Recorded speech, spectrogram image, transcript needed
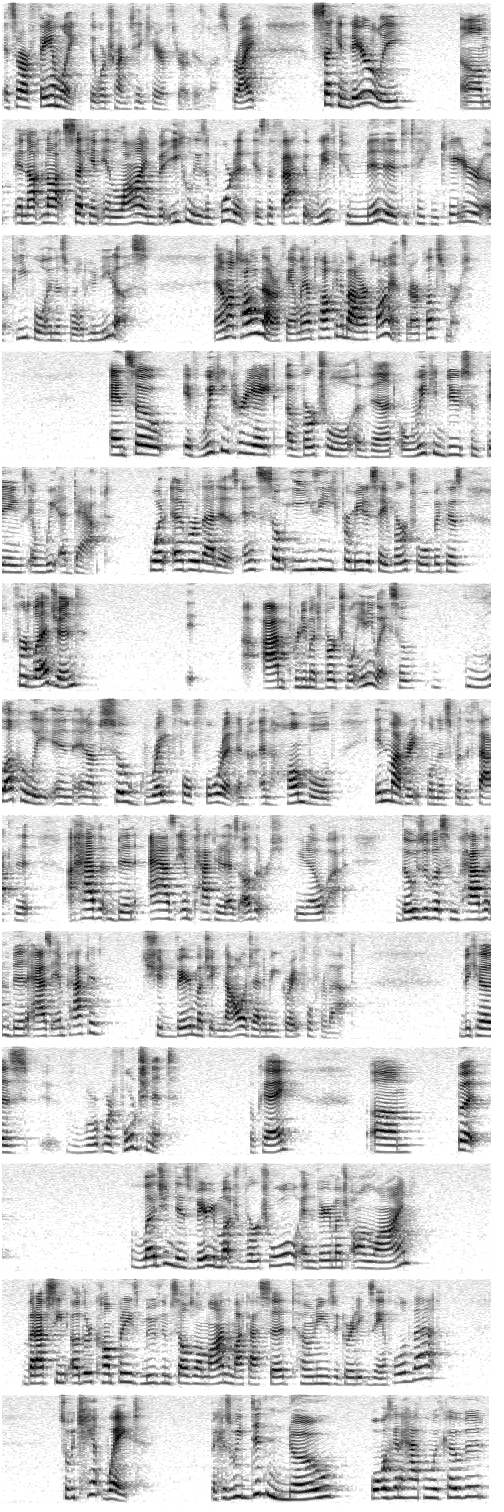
It's our family that we're trying to take care of through our business, right? Secondarily, um, and not not second in line, but equally as important is the fact that we've committed to taking care of people in this world who need us. And I'm not talking about our family, I'm talking about our clients and our customers. And so, if we can create a virtual event or we can do some things and we adapt, whatever that is, and it's so easy for me to say virtual because for Legend, it, I'm pretty much virtual anyway. So, luckily, and, and I'm so grateful for it and, and humbled in my gratefulness for the fact that I haven't been as impacted as others. You know, I, those of us who haven't been as impacted should very much acknowledge that and be grateful for that because we're, we're fortunate, okay? Um, but Legend is very much virtual and very much online. But I've seen other companies move themselves online, and like I said, Tony is a great example of that. So we can't wait because we didn't know what was going to happen with COVID.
